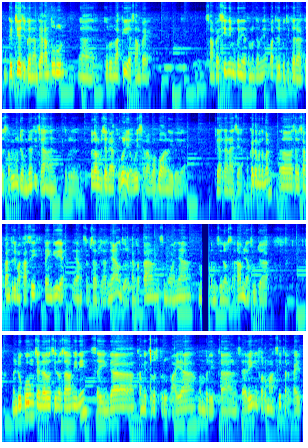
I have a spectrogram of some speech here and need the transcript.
mungkin dia juga nanti akan turun. Nah, turun lagi ya sampai sampai sini mungkin ya teman-teman ya 4300 tapi mudah-mudahan sih jangan. Tapi kalau misalnya turun ya wis apa-apa kan gitu ya biarkan aja oke teman-teman uh, saya ucapkan terima kasih thank you ya yang sebesar-besarnya untuk rekan-rekan semuanya teman-teman Sino Saham yang sudah mendukung channel Sino Saham ini sehingga kami terus berupaya memberikan sharing informasi terkait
